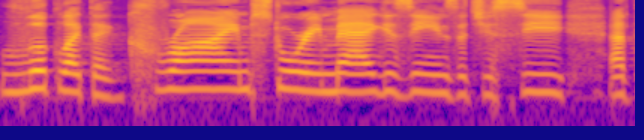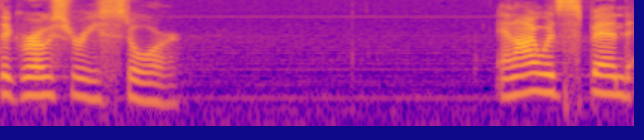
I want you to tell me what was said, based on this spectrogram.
look like the crime story magazines that you see at the grocery store. And I would spend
